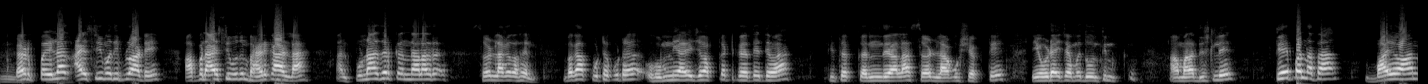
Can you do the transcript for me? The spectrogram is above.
कारण पहिलाच आयसीयू मध्ये प्लॉट आहे. आपण आयसीयू मधून बाहेर काढला आणि पुन्हा जर कंदाला सड लागत असेल बघा कुठं कुठं हुमणी आई जेव्हा कट करते तेव्हा तिथं कंदाला सड लागू शकते. एवढ्या याच्यामध्ये दोन तीन आम्हाला दिसले. ते पण आता बायोऑन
